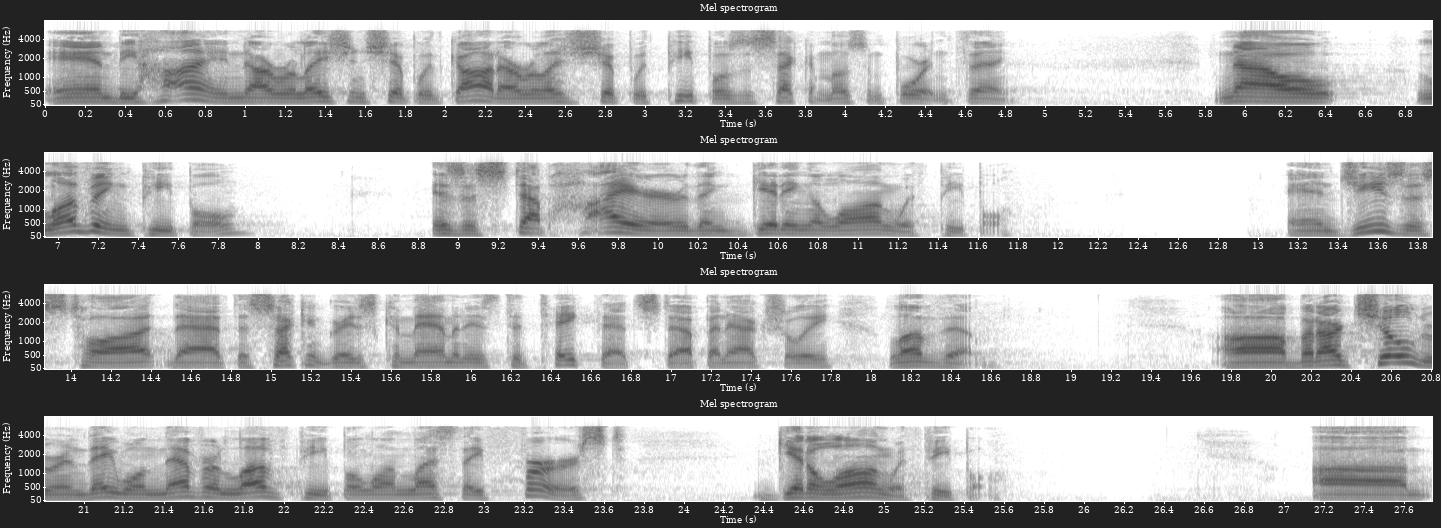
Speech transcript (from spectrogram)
And behind our relationship with God, our relationship with people is the second most important thing. Now, loving people is a step higher than getting along with people. And Jesus taught that the second greatest commandment is to take that step and actually love them. Uh, but our children, they will never love people unless they first get along with people. Um,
